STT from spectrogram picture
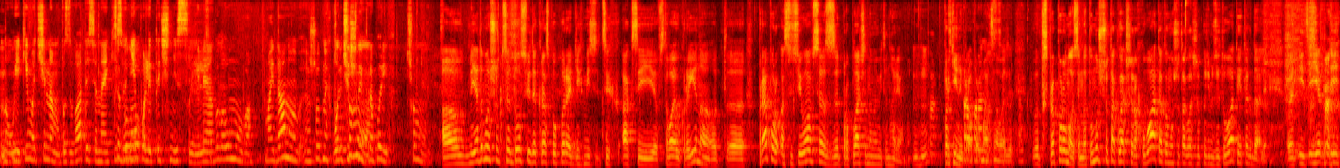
ну яким чином базуватися на якійсь Це політичні силі. Це була умова майдану е, жодних От політичних чому? прапорів. Чому? А я думаю, що це досвід якраз попередніх місяців цих акцій Вставай Україна. От е, прапор асоціювався з проплаченими мітингарями. Партійний прапор мається на увазі. Прапороносцями, З прапороносцями, тому що так легше рахувати, тому що так легше потім звітувати і так далі. Е, І, і, і,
